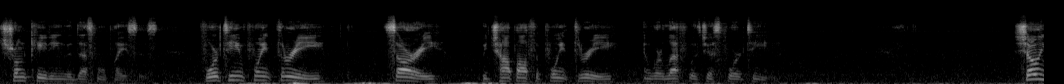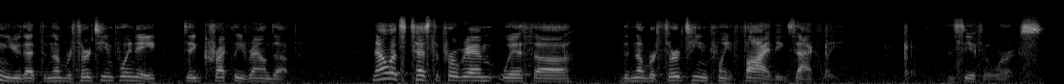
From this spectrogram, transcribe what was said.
truncating the decimal places. 14.3, sorry, we chop off the 0.3 and we're left with just 14. Showing you that the number 13.8 did correctly round up. Now let's test the program with uh, the number 13.5 exactly and see if it works.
